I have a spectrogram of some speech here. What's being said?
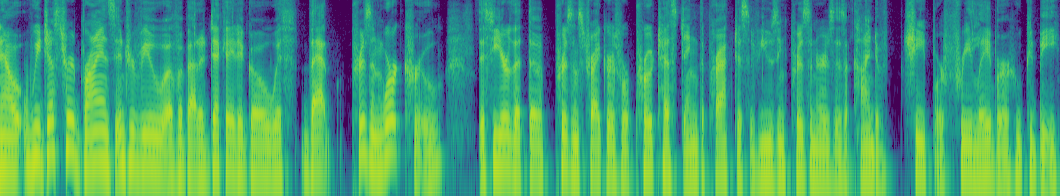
Now, we just heard Brian's interview of about a decade ago with that prison work crew, this year that the prison strikers were protesting the practice of using prisoners as a kind of cheap or free labor who could be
